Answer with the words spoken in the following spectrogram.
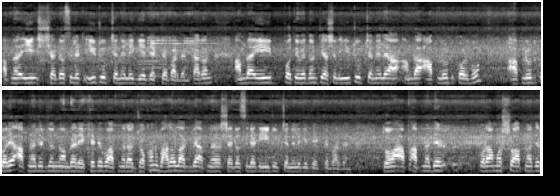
আপনারা এই শ্যাডো সিলেট ইউটিউব চ্যানেলে গিয়ে দেখতে পারবেন। কারণ আমরা এই প্রতিবেদনটি আসলে ইউটিউব চ্যানেলে আমরা আপলোড করব। আপলোড করে আপনাদের জন্য আমরা রেখে দেবো। আপনারা যখন ভালো লাগবে, আপনারা শ্যাডো সিলেট ইউটিউব চ্যানেলে গিয়ে দেখতে পারবেন। তো আপ- আপনাদের পরামর্শ আপনাদের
